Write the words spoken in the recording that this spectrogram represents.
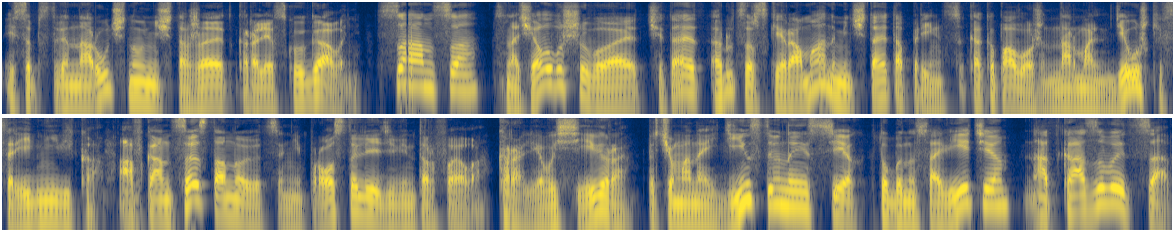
и собственноручно уничтожает Королевскую гавань. Санса сначала вышивает, читает рыцарские романы, мечтает о принце, как и положено нормальной девушке в средние века. А в конце становится не просто леди Винтерфелла, королевой Севера. Причем она единственная из всех, кто бы на совете отказывается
